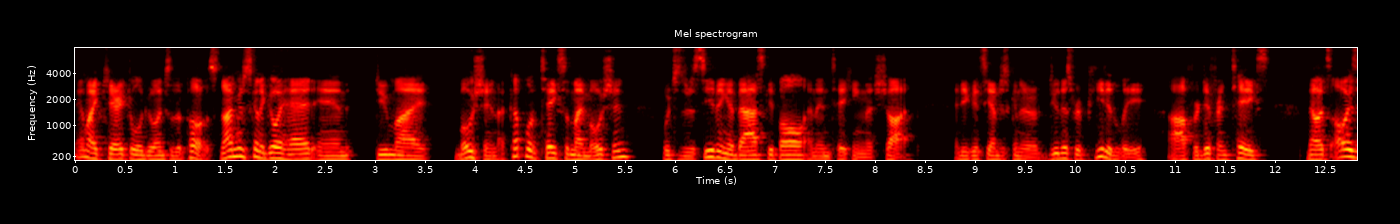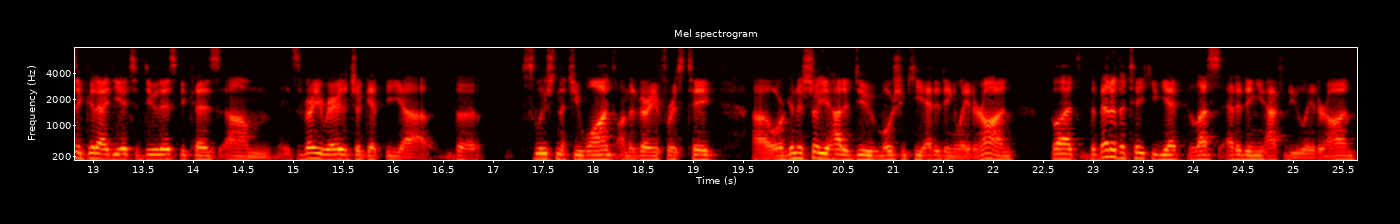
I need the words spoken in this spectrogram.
and my character will go into the pose. Now I'm just going to go ahead and do my motion, a couple of takes of my motion, which is receiving a basketball and then taking the shot. And you can see I'm just going to do this repeatedly uh, for different takes. Now it's always a good idea to do this because um, it's very rare that you'll get the uh, the solution that you want on the very first take. Uh, we're going to show you how to do motion key editing later on, but the better the take you get, the less editing you have to do later on.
